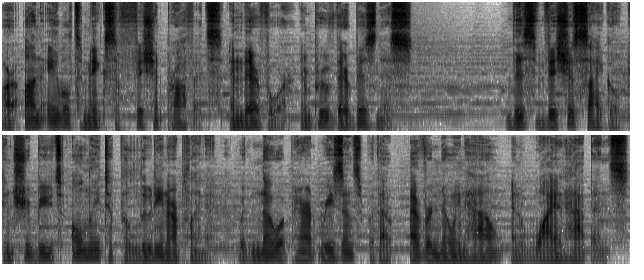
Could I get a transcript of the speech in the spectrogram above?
are unable to make sufficient profits and therefore improve their business. This vicious cycle contributes only to polluting our planet with no apparent reasons without ever knowing how and why it happens.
